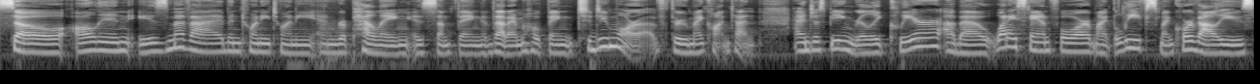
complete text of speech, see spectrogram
So all in is my vibe in 2020 and repelling is something that I'm hoping to do more of through my content and just being really clear about what I stand for, my beliefs, my core values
